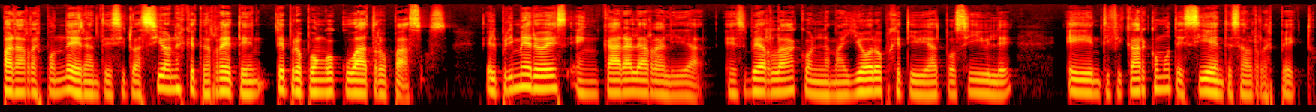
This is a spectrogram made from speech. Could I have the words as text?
Para responder ante situaciones que te reten, te propongo cuatro pasos. El primero es encara la realidad, es verla con la mayor objetividad posible e identificar cómo te sientes al respecto.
